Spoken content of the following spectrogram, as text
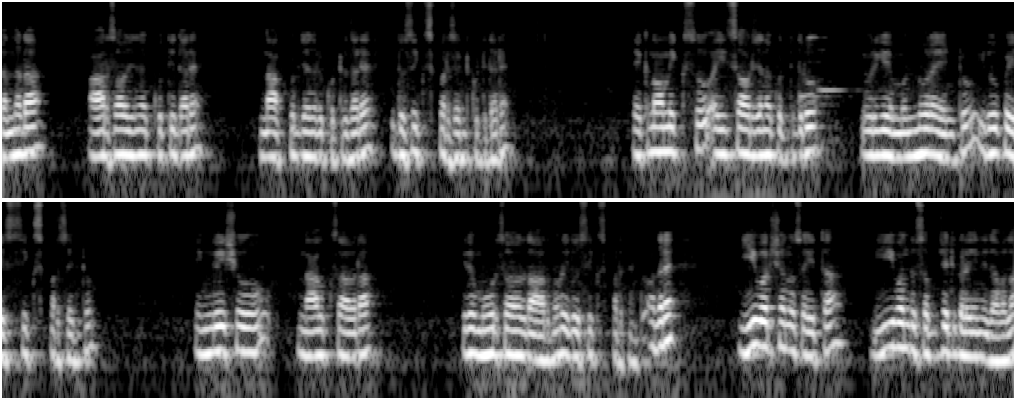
ಕನ್ನಡ ಆರು ಸಾವಿರ ಜನ ಕೂತಿದ್ದಾರೆ. ನಾಲ್ಕುನೂರು ಜನರು ಕೊಟ್ಟಿದ್ದಾರೆ. ಇದು ಸಿಕ್ಸ್ ಪರ್ಸೆಂಟ್ ಕೊಟ್ಟಿದ್ದಾರೆ. ಎಕನಾಮಿಕ್ಸು ಐದು ಸಾವಿರ ಜನ ಕೊಟ್ಟಿದ್ದರು ಇವರಿಗೆ ಮುನ್ನೂರ ಎಂಟು, ಇದು ಪೈ ಸಿಕ್ಸ್ ಪರ್ಸೆಂಟು ಇಂಗ್ಲೀಷು ನಾಲ್ಕು ಸಾವಿರ, ಇದು ಮೂರು ಸಾವಿರದ ಆರುನೂರು, ಇದು ಸಿಕ್ಸ್ ಪರ್ಸೆಂಟು ಅಂದರೆ ಈ ವರ್ಷವೂ ಸಹಿತ ಈ ಒಂದು ಸಬ್ಜೆಕ್ಟ್ಗಳೇನಿದಾವಲ್ಲ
